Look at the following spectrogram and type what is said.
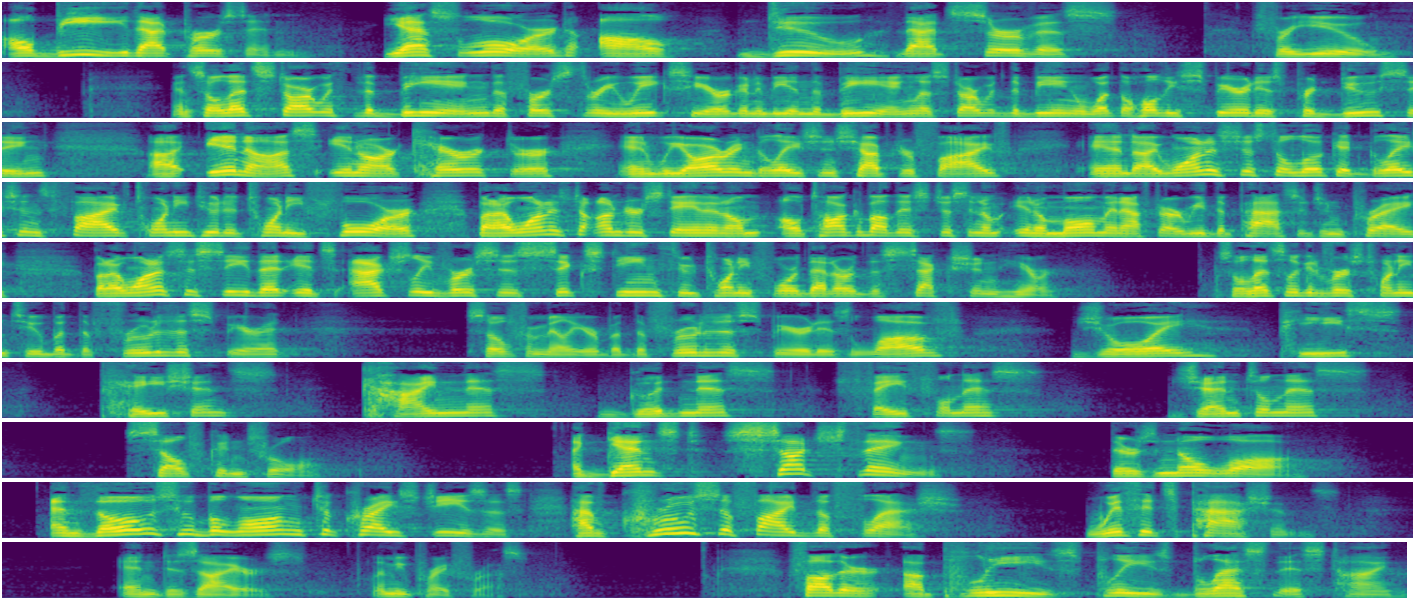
I'll be that person. Yes, Lord, I'll do that service for you. And so let's start with the being. The first three weeks here are going to be in the being. Let's start with the being and what the Holy Spirit is producing uh, in us, in our character. And we are in Galatians chapter 5. And I want us just to look at Galatians 5 22 to 24. But I want us to understand, and I'll, I'll talk about this just in a, in a moment after I read the passage and pray. But I want us to see that it's actually verses 16 through 24 that are the section here. So let's look at verse 22. But the fruit of the Spirit, so familiar, but the fruit of the Spirit is love, joy, peace, patience, kindness, goodness, faithfulness, gentleness self control. Against such things, there's no law. And those who belong to Christ Jesus have crucified the flesh with its passions and desires. Let me pray for us. Father, uh, please, please bless this time.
